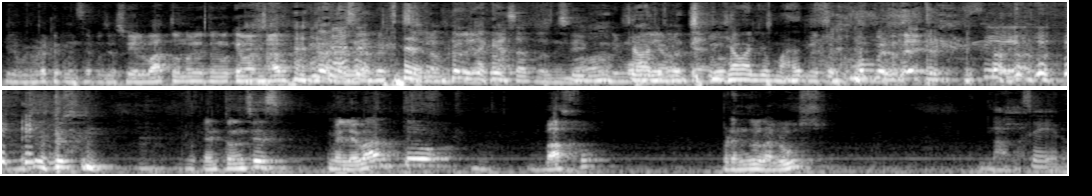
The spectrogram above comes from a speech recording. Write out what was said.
Y lo primero que pensé, pues yo soy el vato, ¿no? Yo tengo que bajar. Si el hombre de la casa, pues ni Sí, modo. ni Ya modo, ya valió, me tocó- ya valió madre. me tocó perder. Sí. Entonces me levanto, bajo, prendo la luz, nada, Cero.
